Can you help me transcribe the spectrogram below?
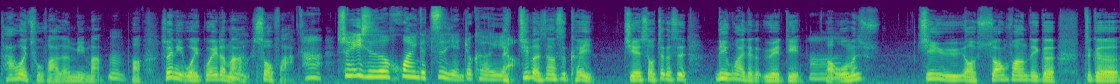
他会处罚人民嘛，嗯，哦，所以你违规了嘛，受罚。啊，所以意思是说换一个字眼就可以了，基本上是可以接受，这个是另外的一个约定。哦，我们基于哦双方的一个这个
